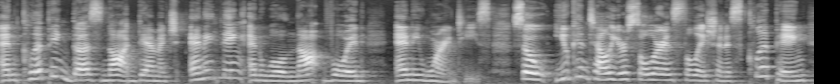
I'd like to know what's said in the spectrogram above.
And clipping does not damage anything and will not void any warranties. So you can tell your solar installation is clipping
